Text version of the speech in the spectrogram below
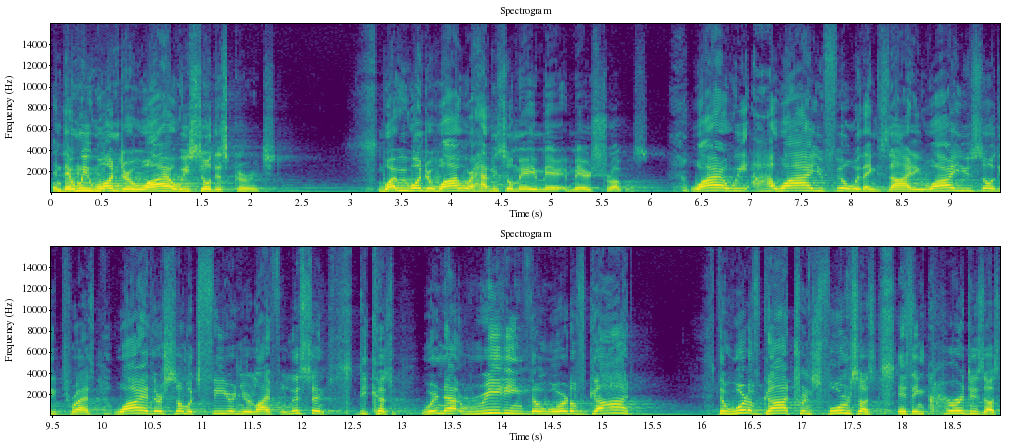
And then we wonder why are we so discouraged? Why we wonder why we're having so many marriage struggles. Why are we? uh, Why are you filled with anxiety? Why are you so depressed? Why there's so much fear in your life? Well, listen, because we're not reading the Word of God. The Word of God transforms us, it encourages us,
